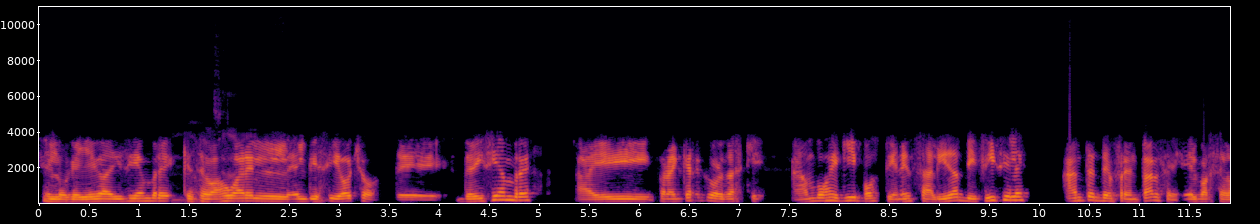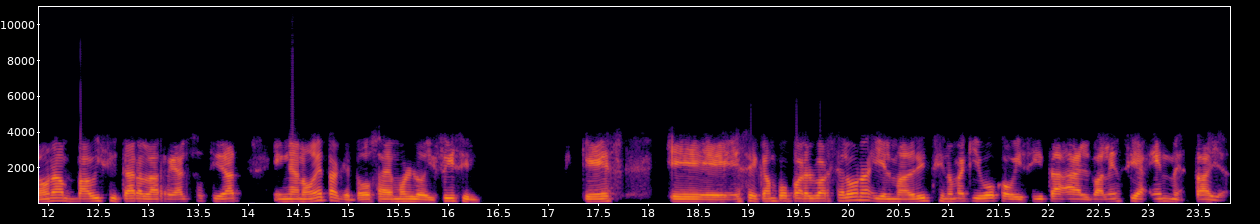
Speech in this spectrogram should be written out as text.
en lo que llega a diciembre, que se va a jugar el, el 18 de, de diciembre. Ahí, pero hay que recordar que ambos equipos tienen salidas difíciles antes de enfrentarse. El Barcelona va a visitar a la Real Sociedad en Anoeta, que todos sabemos lo difícil que es eh, ese campo para el Barcelona, y el Madrid, si no me equivoco, visita al Valencia en Mestalla.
